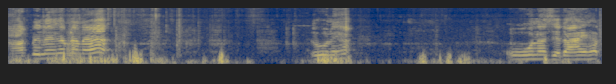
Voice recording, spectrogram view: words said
ขาด ไปเลยครับนะนะดูนะฮะโอ้น่าเสียดายครับ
